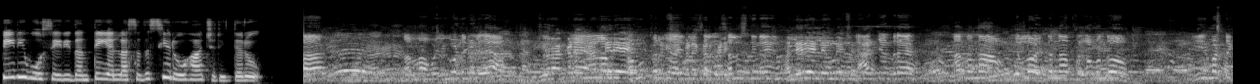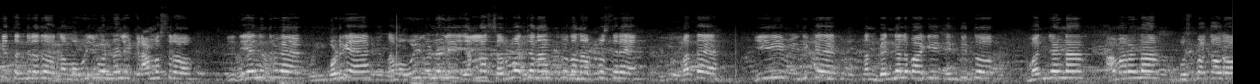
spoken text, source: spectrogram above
ಪಿಡಿಒ ಸೇರಿದಂತೆ ಎಲ್ಲ ಸದಸ್ಯರು ಹಾಜರಿದ್ದರು. ನಮ್ಮ ಪ್ರಮುಖರಿಗೆ ಸಲ್ಲಿಸ್ತೀನಿ. ಯಾಕೆಂದ್ರೆ ನನ್ನನ್ನ ಎಲ್ಲೋ ಇದನ್ನ ತಗೊಂಡ್ಬಂದು ಈ ಮಟ್ಟಕ್ಕೆ ತಂದಿರೋದು ನಮ್ಮ ಉಯ್ಗೊಂಡಳ್ಳಿ ಗ್ರಾಮಸ್ಥರು. ಇದೇನಿದ್ರು ಕೊಡುಗೆ ನಮ್ಮ ಉಯ್ಗೊಂಡಳ್ಳಿ ಎಲ್ಲ ಸರ್ವ ಜನಾಂಗಕ್ಕೂ ನಾನು ಅರ್ಪಿಸ್ತೇನೆ. ಮತ್ತೆ ಈ ಇದಕ್ಕೆ ನನ್ನ ಬೆನ್ನೆಲುಬಾಗಿ ನಿಂತಿದ್ದು ಮಂಜಣ್ಣ ಅಮರಣ್ಣ ಪುಷ್ಪಕ್ ಅವರು.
